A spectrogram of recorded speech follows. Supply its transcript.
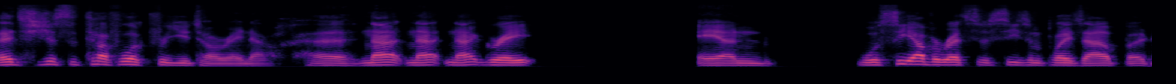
It's just a tough look for Utah right now. Uh, not not not great, and we'll see how the rest of the season plays out. But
